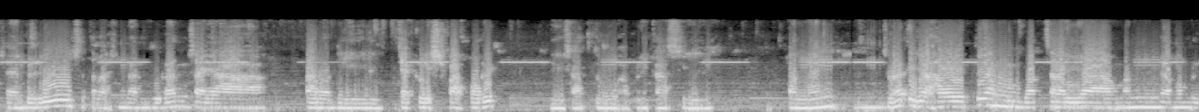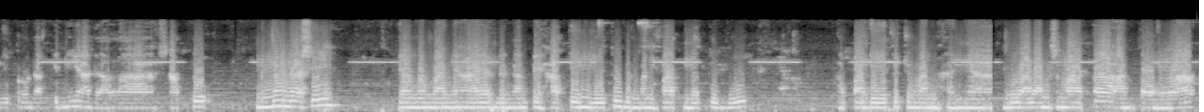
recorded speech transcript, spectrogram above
saya beli setelah 9 bulan saya taruh di checklist favorit di satu aplikasi online sebenarnya tiga hal itu yang membuat saya menunda membeli produk ini adalah satu benar nggak sih? Yang namanya air dengan pH tinggi itu bermanfaat buat tubuh. Apa dia itu cuman hanya jualan semata atau hoax?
